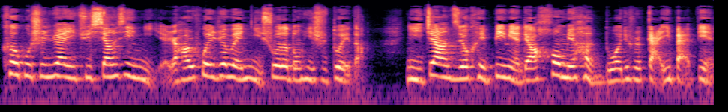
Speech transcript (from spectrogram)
客户是愿意去相信你，然后会认为你说的东西是对的。你这样子就可以避免掉后面很多就是改一百遍，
